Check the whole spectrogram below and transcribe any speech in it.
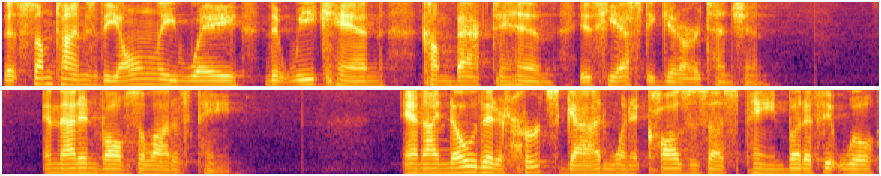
that sometimes the only way that we can come back to Him is He has to get our attention. And that involves a lot of pain. And I know that it hurts God when it causes us pain, but if it will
